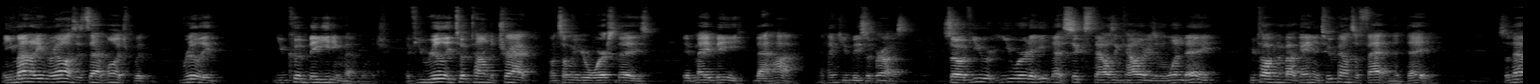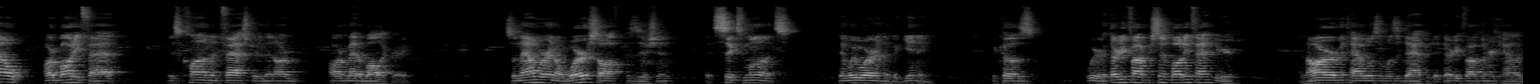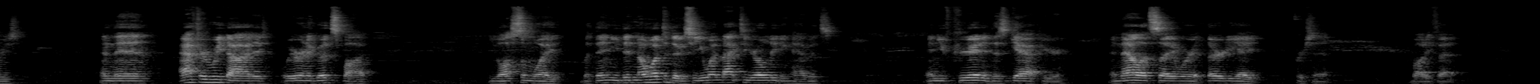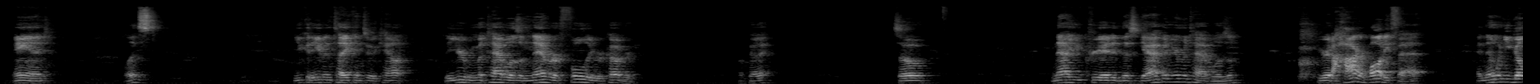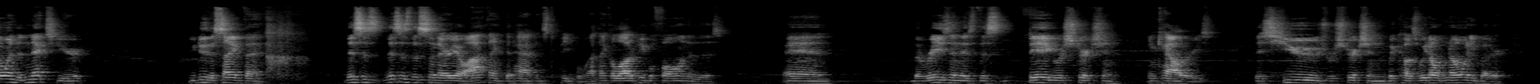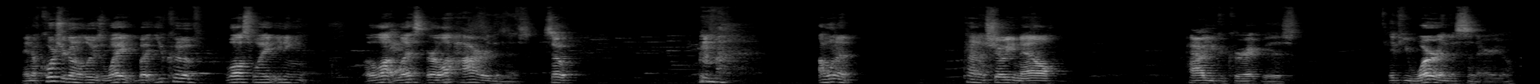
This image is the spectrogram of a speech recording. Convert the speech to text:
and you might not even realize it's that much, but really, you could be eating that much. If you really took time to track on some of your worst days, it may be that high. I think you'd be surprised. So if you you were to eat that six thousand calories in one day, you're talking about gaining two pounds of fat in a day. So now our body fat is climbing faster than our our metabolic rate. So now we're in a worse off position at six months than we were in the beginning because we were 35% body fat here and our metabolism was adapted at 3,500 calories. And then after we dieted, we were in a good spot. You lost some weight, but then you didn't know what to do, so you went back to your old eating habits. And you've created this gap here. And now let's say we're at 38% body fat. And let's you could even take into account that your metabolism never fully recovered. Okay? So now you've created this gap in your metabolism. You're at a higher body fat. And then when you go into next year, you do the same thing. This is this is the scenario I think that happens to people. I think a lot of people fall into this. The reason is this big restriction in calories. This huge restriction because we don't know any better. And of course, you're going to lose weight, but you could have lost weight eating a lot less or a lot higher than this. So, I want to kind of show you now how you could correct this if you were in this scenario.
